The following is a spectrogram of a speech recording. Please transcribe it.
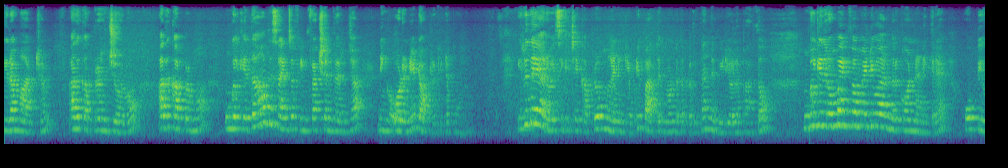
நிறமாற்றம் அதுக்கப்புறம் ஜுரம் அதுக்கப்புறமா உங்களுக்கு ஏதாவது சைன்ஸ் ஆஃப் இன்ஃபெக்ஷன் தெரிஞ்சால் நீங்கள் உடனே டாக்டர்கிட்ட போகணும். இருதய அறுவை சிகிச்சைக்கு அப்புறம் உங்களை நீங்கள் எப்படி பார்த்துக்கணுன்றதை பற்றி தான் இந்த வீடியோவில் பார்த்தோம். உங்களுக்கு இது ரொம்ப இன்ஃபர்மேட்டிவா இருந்திருக்கும்னு நினைக்கிறேன். Hope you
